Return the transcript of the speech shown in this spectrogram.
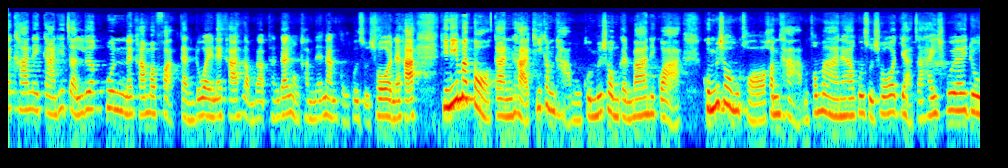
นะคะ ในการที่จะเลือกหุ้นนะคะ มาฝากกันด้วยนะคะสำหรับทางด้านของคำแนะนำของคุณสุโชตนะคะ ทีนี้มาต่อกันค่ะที่คำถามของคุณผู้ชมกันบ้างดีกว่า คุณผู้ชมขอคำถามเข้ามานะคะคุณสุโชตอยากจะให้ช่วยดู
